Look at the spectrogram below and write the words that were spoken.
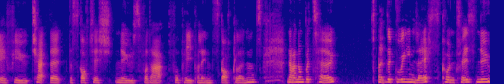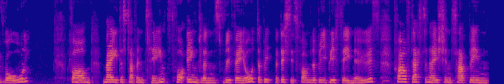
if you check the, the Scottish news for that for people in Scotland. Now number two, uh, the green list countries new rule from May the 17th for England's reveal. The, this is from the BBC News. 12 destinations have been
